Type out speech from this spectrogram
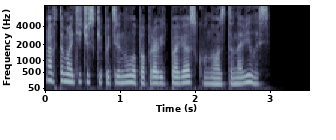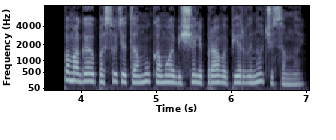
Автоматически потянула поправить повязку, но остановилась. Помогаю, по сути, тому, кому обещали право первой ночи со мной.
